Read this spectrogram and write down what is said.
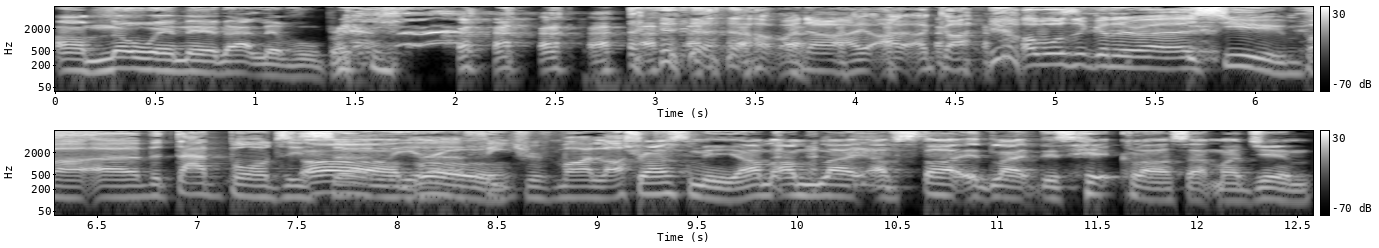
I'm nowhere near that level, bro. I know. I, I, I, I wasn't going to uh, assume, but uh, the dad bod is oh, certainly bro, a feature of my life. Trust me, I'm, I'm like, I've started like this hit class at my gym.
